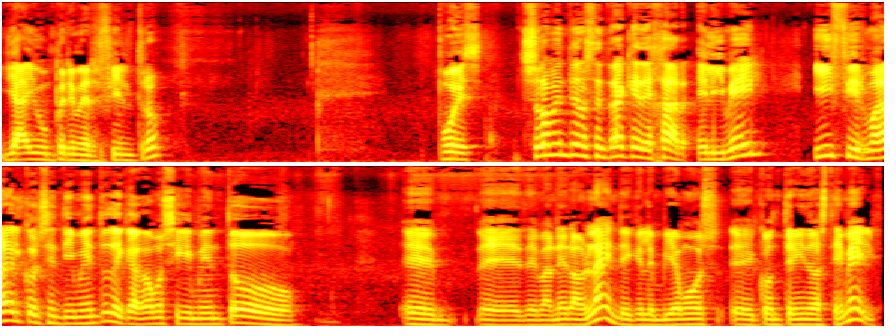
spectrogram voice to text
ya hay un primer filtro, pues solamente nos tendrá que dejar el email y firmar el consentimiento de que hagamos seguimiento eh, eh, de manera online, de que le enviamos eh, contenido a este email.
